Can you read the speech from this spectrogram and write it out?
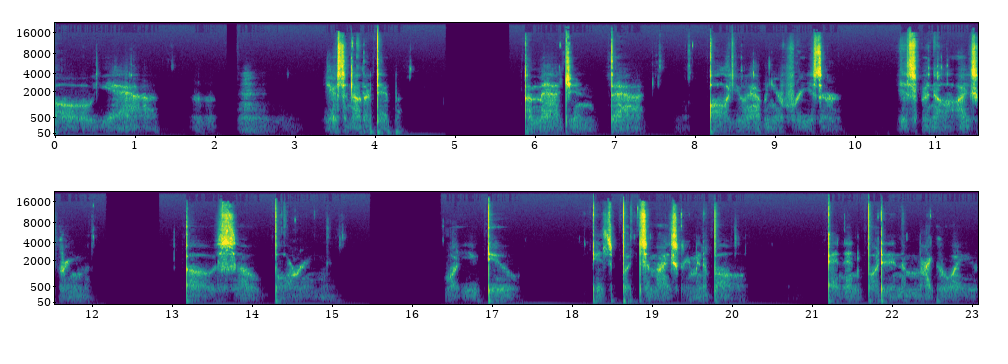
Oh, yeah. Here's another tip. Imagine that all you have in your freezer is vanilla ice cream. Oh, so boring. What you do is put some ice cream in a bowl and then put it in the microwave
